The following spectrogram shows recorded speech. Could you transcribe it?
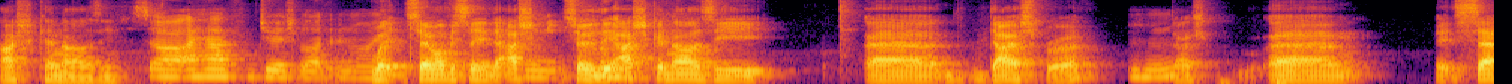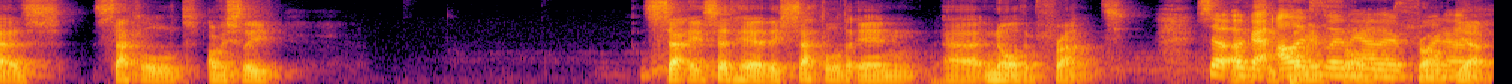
Ashkenazi. So I have Jewish blood in my. Wait, so obviously the Ash, so the Ashkenazi uh, diaspora, hmm dias- um, it says settled. Obviously, set. It said here they settled in uh, northern France. So okay, I'll explain the other from- part. Of, Yeah,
